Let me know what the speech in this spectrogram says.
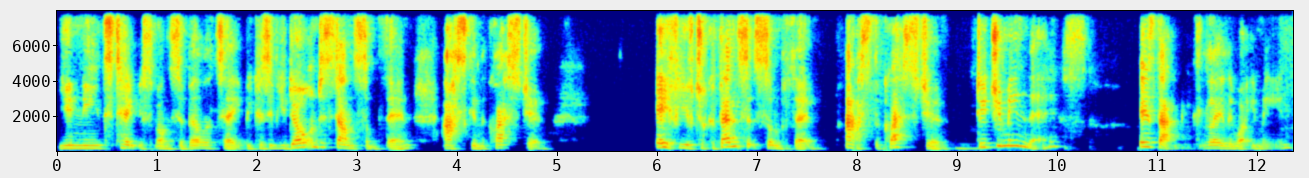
you need to take responsibility because if you don't understand something, asking the question. If you've took offence at something, ask the question. Mm-hmm. Did you mean this? Is that clearly what you mean?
